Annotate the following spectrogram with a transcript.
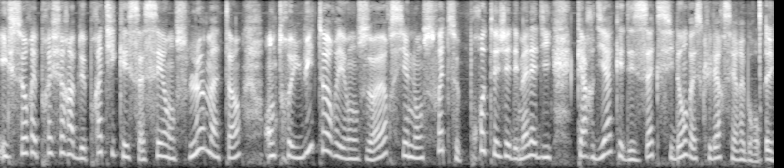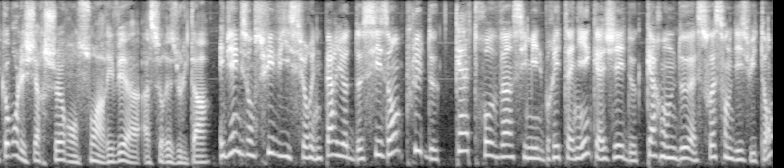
il serait préférable de pratiquer sa séance le matin entre 8h et 11h si l'on souhaite se protéger des maladies cardiaques et des accidents vasculaires cérébraux. Comment les chercheurs en sont arrivés à, ce résultat Eh bien, ils ont suivi sur une période de 6 ans plus de 86 000 Britanniques âgés de 42 à 78 ans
